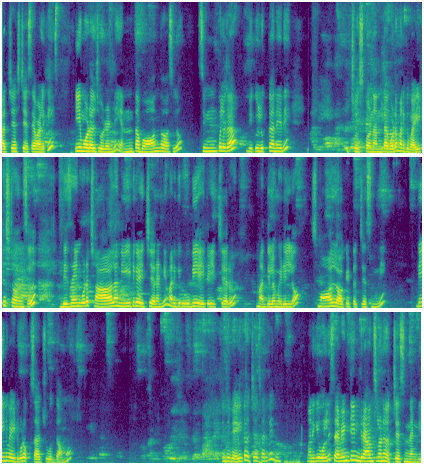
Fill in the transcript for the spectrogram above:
పర్చేస్ చేసే వాళ్ళకి. ఈ మోడల్ చూడండి ఎంత బాగుందో అసలు. సింపుల్గా మీకు లుక్ అనేది చూసుకోండి. అంతా కూడా మనకి వైట్ స్టోన్స్ డిజైన్ కూడా చాలా నీట్గా ఇచ్చారండి. మనకి రూబీ అయితే ఇచ్చారు మధ్యలో మిడిల్లో స్మాల్ లాకెట్ వచ్చేసింది. దీని వెయిట్ కూడా ఒకసారి చూద్దాము. ఇది వెయిట్ వచ్చేసరికి మనకి ఓన్లీ సెవెంటీన్ గ్రామ్స్లోనే వచ్చేసిందండి.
